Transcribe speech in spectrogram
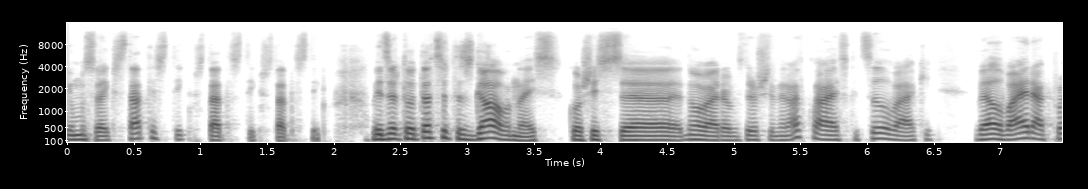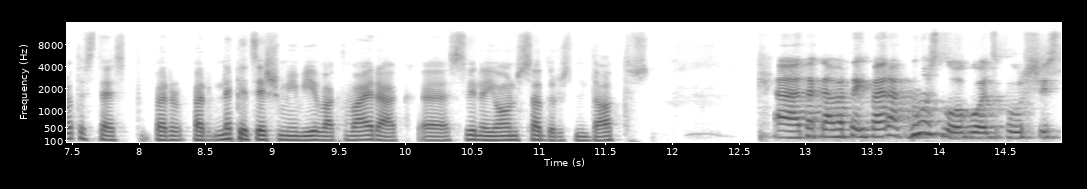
jo mums vajag statistiku, statistiku, statistiku. Līdz ar to tas ir tas galvenais, ko šis uh, novērojums droši vien ir atklājis, ka cilvēki vēl vairāk protestēs par, par nepieciešamību ievākt vairāk uh, svina jonu sadursmu datus. Tā kā var teikt, vairāk noslogots būs šis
